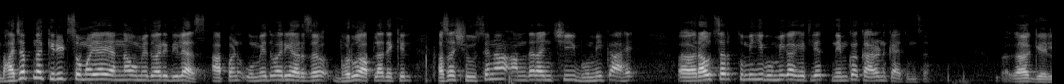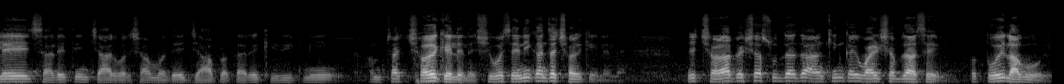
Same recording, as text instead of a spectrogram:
भाजपनं किरीट सोमय्या यांना उमेदवारी दिल्यास आपण उमेदवारी अर्ज भरू आपला देखील. असं शिवसेना आमदारांची भूमिका आहे. राऊत सर तुम्ही ही भूमिका घेतली नेमकं कारण काय तुमचं? बघा गेले साडेतीन चार वर्षामध्ये ज्या प्रकारे किरीटनी आमचा छळ केलेला आहे शिवसैनिकांचा छळ केलेला आहे म्हणजे छळापेक्षा सुद्धा जर आणखीन काही वाईट शब्द असेल तर तोही लागू होईल.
